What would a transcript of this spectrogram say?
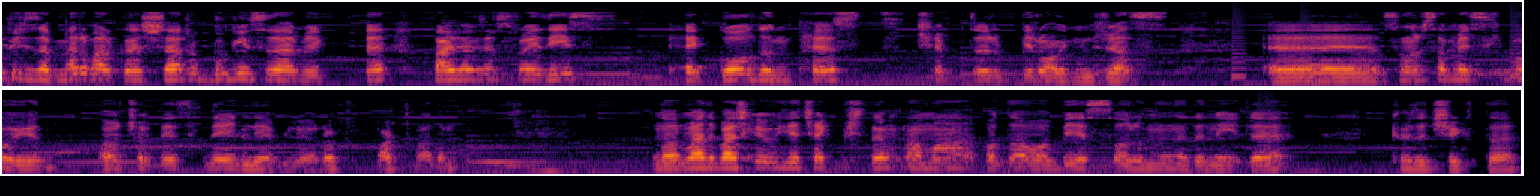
Hepinize merhaba arkadaşlar. Bugün sizlerle birlikte Final Fantasy Freddy's e, Golden Past Chapter 1 oynayacağız. E, sanırsam eski bir oyun. Ama çok da eski değil diye biliyorum. Bakmadım. Normalde başka bir video çekmiştim ama o da o bir sorunu nedeniyle kötü çıktı.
